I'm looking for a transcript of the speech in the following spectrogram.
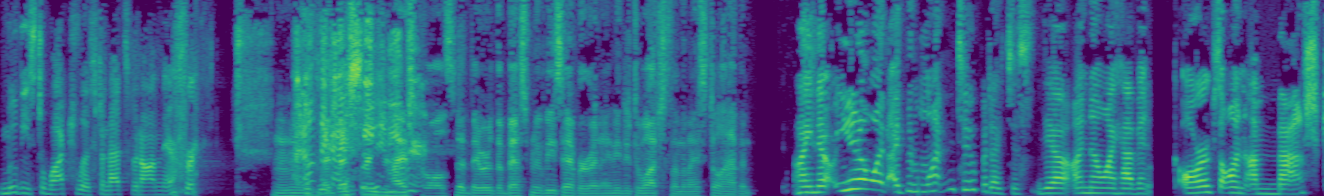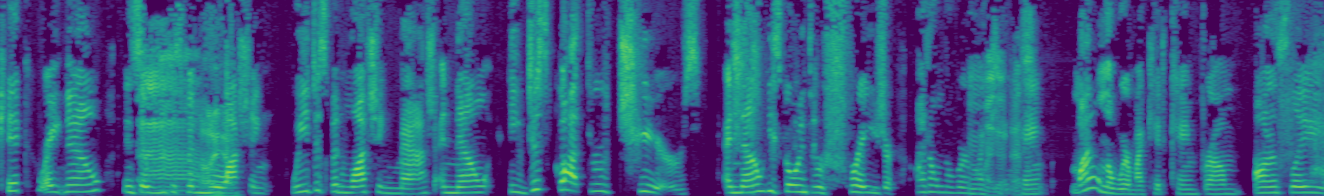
movies to watch list, and that's been on there for. Mhm. I don't My think I've best friend in high either. school said they were the best movies ever, and I needed to watch them, and I still haven't. I know. You know what? I've been wanting to, but I just, yeah, I know I haven't. Arg's on a MASH kick right now. And so we've just been Ah. Oh, yeah. watching, we just been watching MASH and now he just got through Cheers and now he's going through Frasier. I don't know where Oh my, my kid goodness. came. I don't know where my kid came from. Honestly,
